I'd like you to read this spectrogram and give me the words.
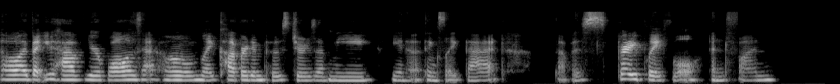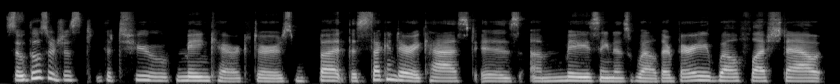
oh, I bet you have your walls at home like covered in posters of me, you know, things like that. That was very playful and fun. So those are just the two main characters, but the secondary cast is amazing as well. They're very well fleshed out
